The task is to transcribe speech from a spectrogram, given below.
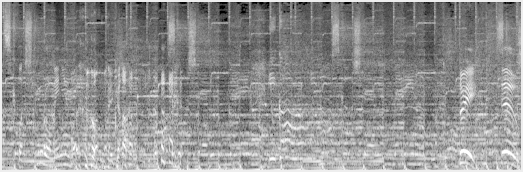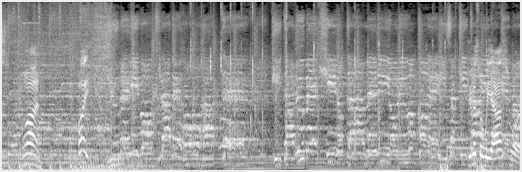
West, but still Romanian. oh my god. Three, two, one, fight! 'Give us what we asked for.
